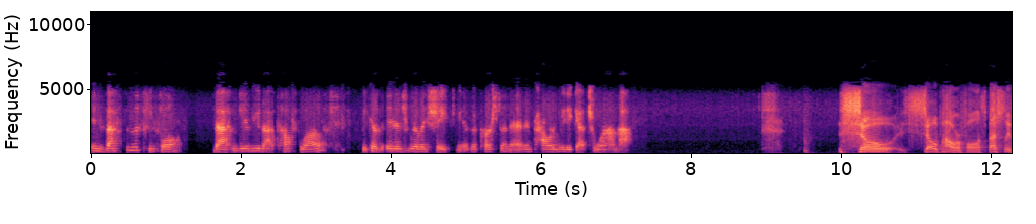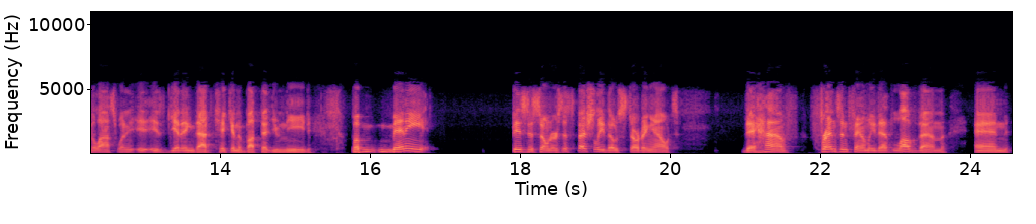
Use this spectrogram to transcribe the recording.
invest in the people that give you that tough love because it has really shaped me as a person and empowered me to get to where I'm at so so powerful, especially the last one is getting that kick in the butt that you need. But many business owners, especially those starting out, they have friends and family that love them and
